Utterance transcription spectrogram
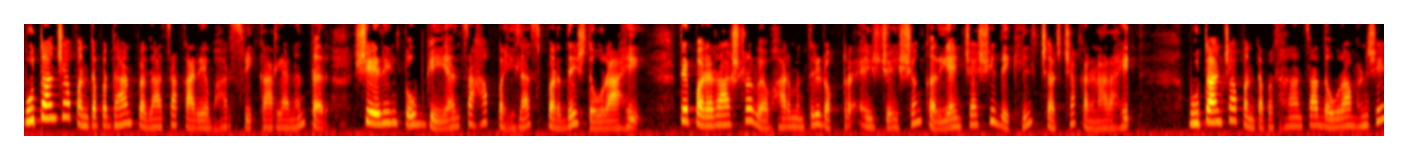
भूतानच्या पंतप्रधान पदाचा कार्यभार स्वीकारल्यानंतर शेरिंग टोबगे यांचा हा पहिलाच परदेश दौरा आहे. ते परराष्ट्र व्यवहार मंत्री डॉक्टर एस. जयशंकर यांच्याशी देखील चर्चा करणार आहेत. भूतानच्या पंतप्रधानांचा दौरा म्हणजे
